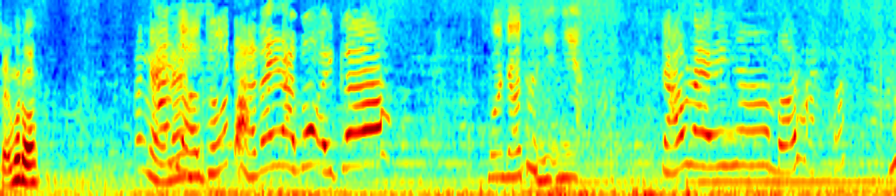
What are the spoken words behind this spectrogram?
chạy mất rồi. Cái ngày nay giờ chú thả đây là bụi cơ. Bọn cháu thử nhẹ nhẹ. Cháu đây mới học bắt Chưa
